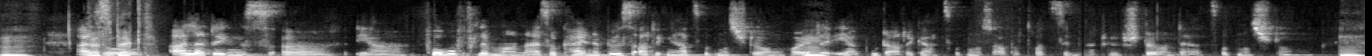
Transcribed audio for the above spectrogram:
Mhm. Also Respekt. allerdings äh, ja Vorhofflimmern, also keine bösartigen Herzrhythmusstörungen heute, mhm. eher gutartige Herzrhythmus, aber trotzdem natürlich störende Herzrhythmusstörungen. Mhm.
